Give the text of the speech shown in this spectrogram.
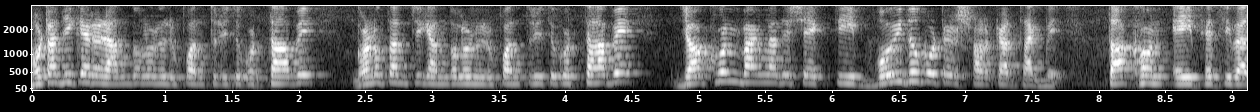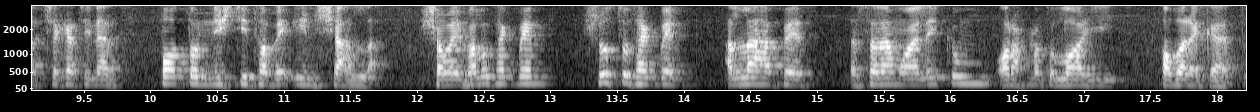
ভোটাধিকারের আন্দোলনে রূপান্তরিত করতে হবে, গণতান্ত্রিক আন্দোলনে রূপান্তরিত করতে হবে। যখন বাংলাদেশে একটি বৈধ ভোটের সরকার থাকবে, তখন এই ফেসিবাদ শেখ হাসিনার পতন নিশ্চিত হবে ইনশাআল্লাহ। সবাই ভালো থাকবেন, সুস্থ থাকবেন। আল্লাহ হাফেজ। আসসালামু আলাইকুম ওরহমতুল্লাহি wabarakatuh.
